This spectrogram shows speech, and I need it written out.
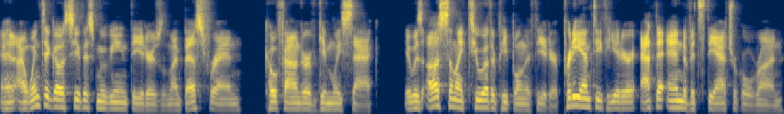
And I went to go see this movie in theaters with my best friend, co founder of Gimli Sack. It was us and like two other people in the theater. Pretty empty theater at the end of its theatrical run.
